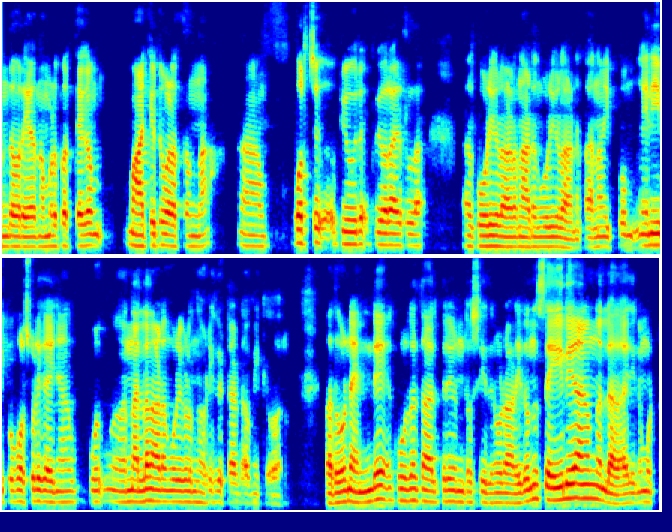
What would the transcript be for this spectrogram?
എന്താ പറയുക നമ്മൾ പ്രത്യേകം മാറ്റിയിട്ട് വളർത്തുന്ന കുറച്ച് പ്യൂർ പ്യൂറായിട്ടുള്ള കോഴികളാണ് നാടൻ കോഴികളാണ്. കാരണം ഇപ്പം ഇനിയിപ്പോൾ കുറച്ചുകൂടി കഴിഞ്ഞാൽ നല്ല നാടൻ കോഴികളൊന്നും അവിടെ കിട്ടാണ്ടാവും മിക്കവാറും. അപ്പം അതുകൊണ്ട് എന്റെ കൂടുതൽ താല്പര്യം ഇൻട്രസ്റ്റ് ഇതിനോടാണ്. ഇതൊന്നും സെയിൽ ചെയ്യാനൊന്നുമല്ല. അതായത് ഇതിന് മുട്ട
